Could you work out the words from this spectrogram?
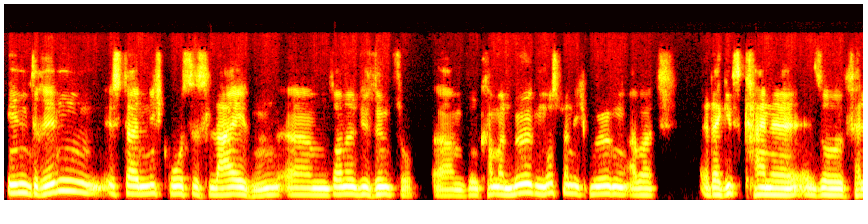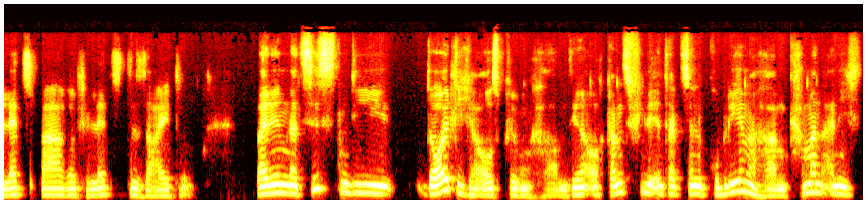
innen drin ist da nicht großes Leiden, ähm, sondern die sind so. Ähm, so kann man mögen, muss man nicht mögen, aber äh, da gibt's keine so verletzbare, verletzte Seite. Bei den Narzissten, die deutliche Ausprägung haben, die auch ganz viele interaktionelle Probleme haben, kann man eigentlich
